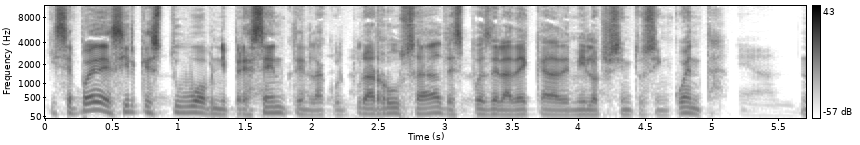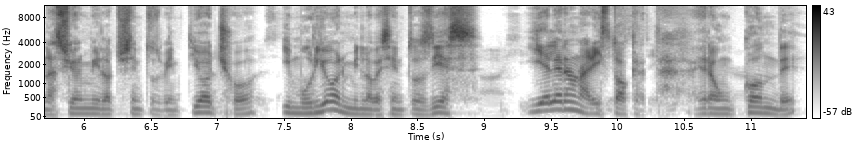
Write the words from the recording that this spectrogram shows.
y se puede decir que estuvo omnipresente en la cultura rusa después de la década de 1850. Nació en 1828 y murió en 1910. Y él era un aristócrata, era un conde,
